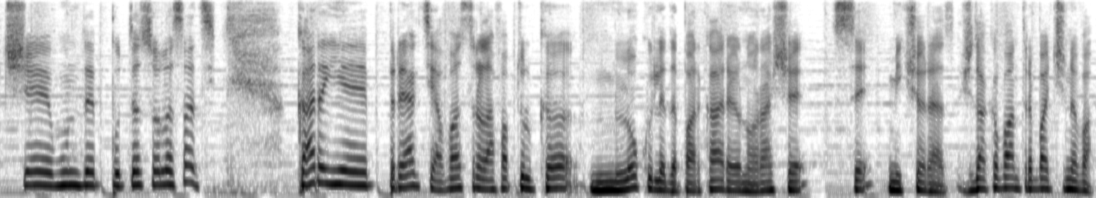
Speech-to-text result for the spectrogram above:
ce unde puteți să o lăsați. Care e reacția voastră la faptul că locurile de parcare în orașe se micșorează? Și dacă v-a întrebat cineva,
